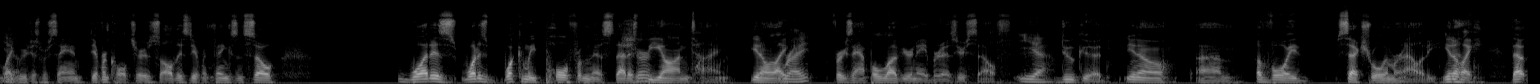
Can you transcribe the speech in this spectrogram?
like Yeah. we just were saying, different cultures, all these different things, and so what is what is what can we pull from this that is Sure. beyond time? You know, like right? for example, love your neighbor as yourself, Yeah. do good, you know, um, avoid sexual immorality, you know, Yeah. like that.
